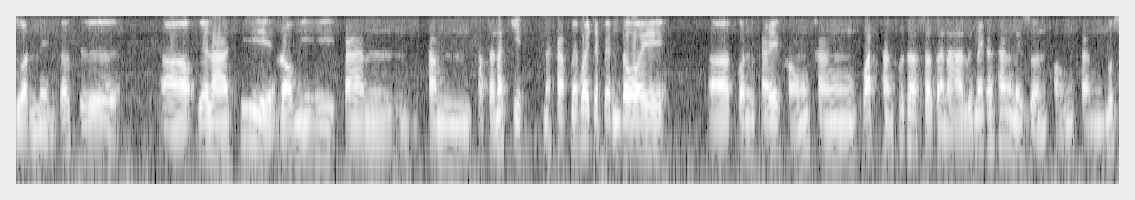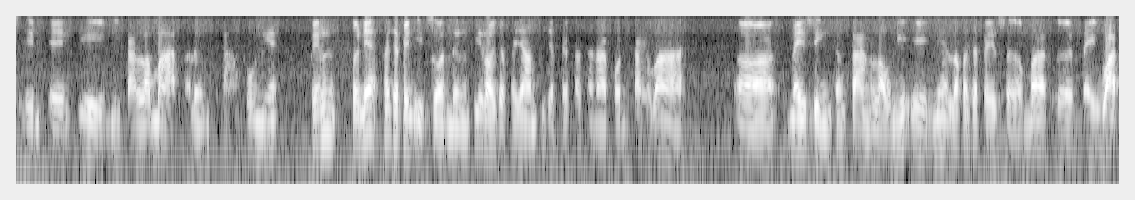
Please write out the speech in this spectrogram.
ส่วนหนึ่งก็คือเอ่อเวลาที่เรามีการทำศาสนกิจนะครับ ไม่ว่าจะเป็นโดยเอ่อกลไกของทางวัดทางพุทธศาสนา หรือแม้กระทั่งในส่วนของทางมุสลิมเองที่มีการละหมาดอะไรต่างๆพวกนี้ เพราะฉะนั้นตัวเนี้ยก็จะเป็นอีกส่วนหนึ่งที่เราจะพยายามที่จะไปพัฒนากลไกว่าในสิ่งต่างๆ เหล่านี้เองเนี่ยเราก็จะไปเสริมว่าเออในวัด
